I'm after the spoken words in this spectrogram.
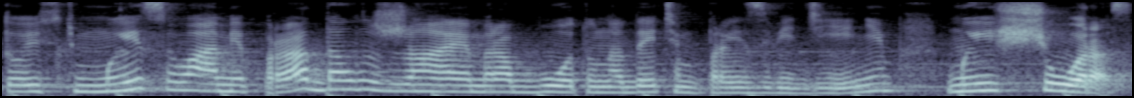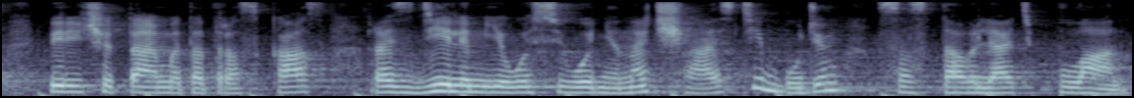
То есть мы с вами продолжаем работу над этим произведением. Мы еще раз перечитаем этот рассказ, разделим его сегодня на части и будем составлять план.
